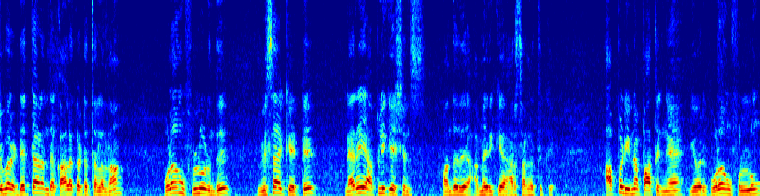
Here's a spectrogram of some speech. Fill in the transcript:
இவர் டெத்தான அந்த காலகட்டத்தில் தான் உலகம் ஃபுல்லும் இருந்து விசா கேட்டு நிறைய அப்ளிகேஷன்ஸ் வந்தது அமெரிக்க அரசாங்கத்துக்கு. அப்படின்னா பார்த்துங்க இவருக்கு உலகம் ஃபுல்லும்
